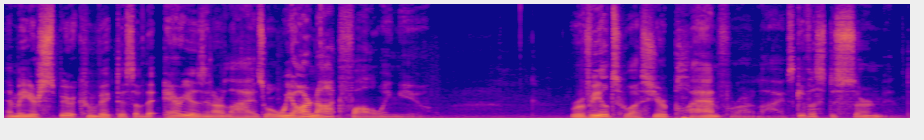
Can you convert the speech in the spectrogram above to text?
and may your spirit convict us of the areas in our lives where we are not following you. Reveal to us your plan for our lives. Give us discernment.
